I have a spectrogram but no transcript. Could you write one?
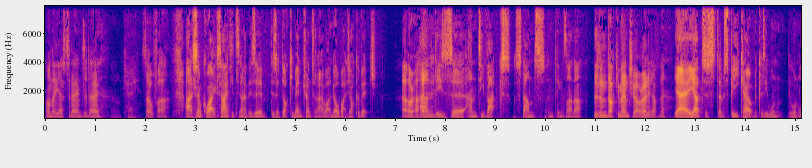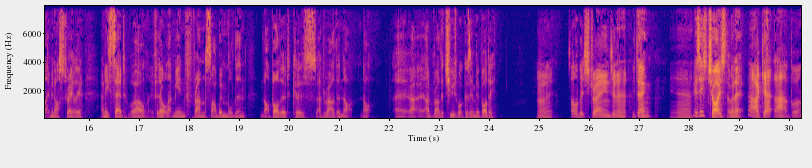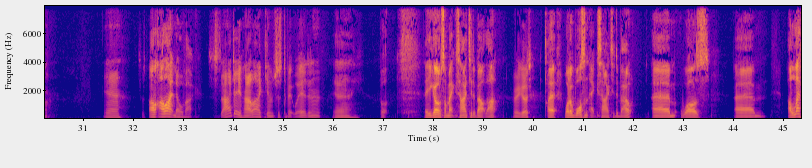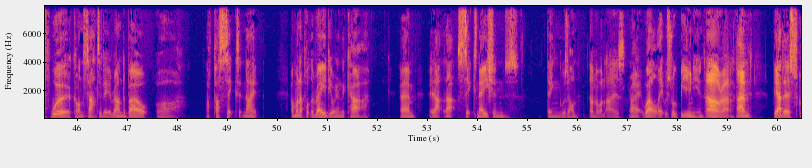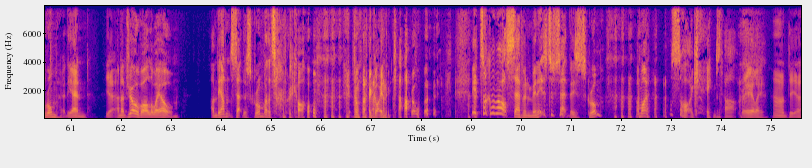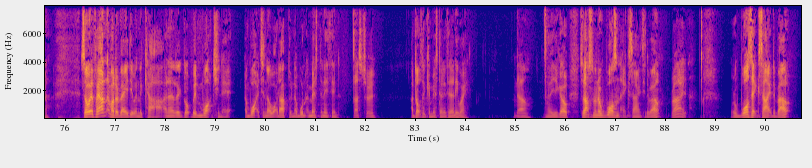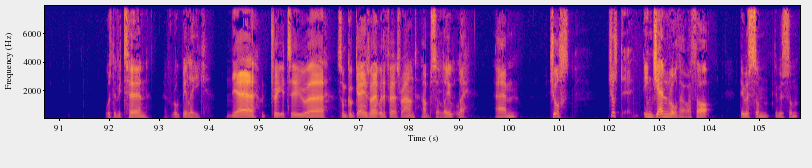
only yesterday and today Okay. so far. Actually, I'm quite excited tonight. There's a there's a documentary on tonight about Novak Djokovic All right. and his uh, anti-vax stance and things like that. They've done a documentary already, haven't they? Yeah, he had to st- speak out because he wouldn't they wouldn't let him in Australia, and he said, "Well, if they don't let me in France or Wimbledon, not bothered because I'd rather not not uh, I'd rather choose what goes in my body." Right. It's all a bit strange, isn't it? You think Yeah. it's his choice, though, isn't it? No, I get that, but yeah. I, I like Novak. I do. I like him. It's just a bit weird, isn't it? Yeah, there you go. So I'm excited about that. Very good. Uh, what I wasn't excited about um, was um, I left work on Saturday around about oh, half past six at night, and when I put the radio on in the car, um, that that Six Nations thing was on. Don't know what that is. Right. Well, it was rugby union, Oh, right. and they had a scrum at the end, Yeah. and I drove all the way home. And they hadn't set the scrum by the time I got home from when I got in the car at work. It took them about seven minutes to set this scrum. I'm like, what sort of game's that, really? oh, dear. So if I hadn't have had a radio in the car and I'd have got, been watching it and wanted to know what had happened, I wouldn't have missed anything. That's true. I don't think I missed anything anyway. No. There you go. So that's something I wasn't excited about. Right. What I was excited about was the return of rugby league. Yeah, treated to uh, some good games, weren't we, the first round? Absolutely. Um, just, just in general, though, I thought there was some, there was some.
